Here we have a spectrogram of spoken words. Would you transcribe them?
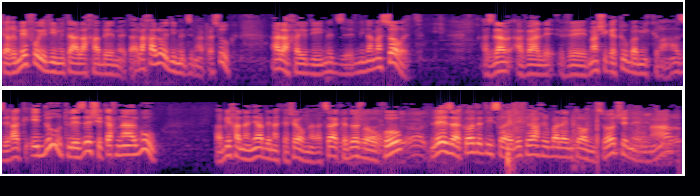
כי הרי מאיפה יודעים את ההלכה באמת? ההלכה לא יודעים את זה מהפסוק, ההלכה יודעים את זה מן המסורת. אז למה, אבל, ומה שכתוב במקרא זה רק עדות לזה שכך נהגו. רבי חנניה בן הקשה אומר, רצה הקדוש ברוך הוא לזכות את ישראל, לפיכך הרבה להם תורה ומצוות, שנאמר,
